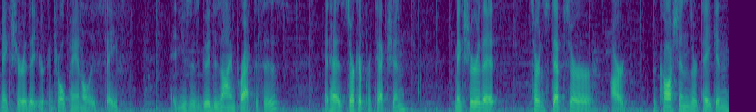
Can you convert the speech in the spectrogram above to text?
make sure that your control panel is safe, it uses good design practices, it has circuit protection, make sure that certain steps are, are precautions are taken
